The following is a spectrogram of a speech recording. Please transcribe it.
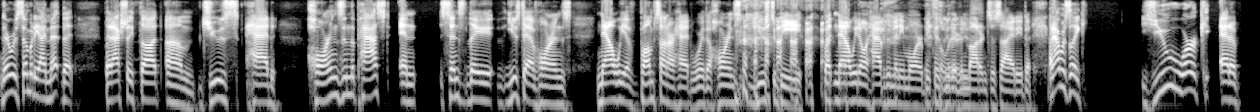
there was somebody I met that that actually thought um, Jews had horns in the past, and since they used to have horns, now we have bumps on our head where the horns used to be, but now we don't have them anymore because we live in modern society. And I was like, "You work at a."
